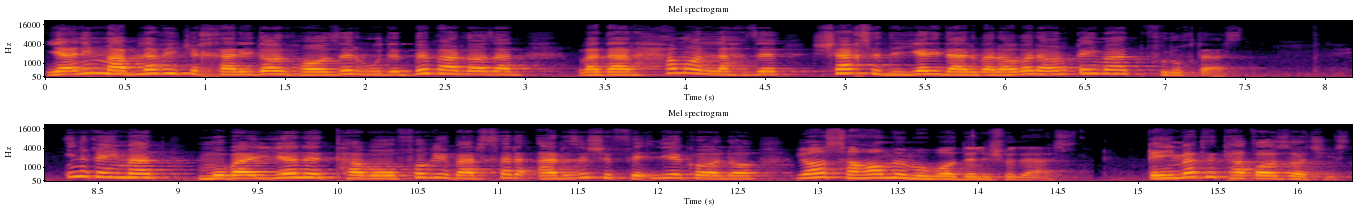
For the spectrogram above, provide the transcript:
یعنی مبلغی که خریدار حاضر بوده بپردازد و در همان لحظه شخص دیگری در برابر آن قیمت فروخته است. این قیمت مبین توافقی بر سر ارزش فعلی کالا یا سهام مبادله شده است. قیمت تقاضا چیست؟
